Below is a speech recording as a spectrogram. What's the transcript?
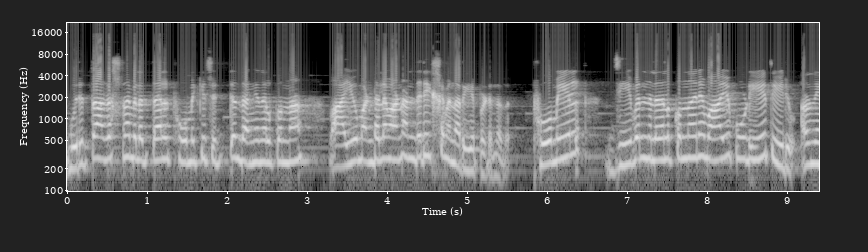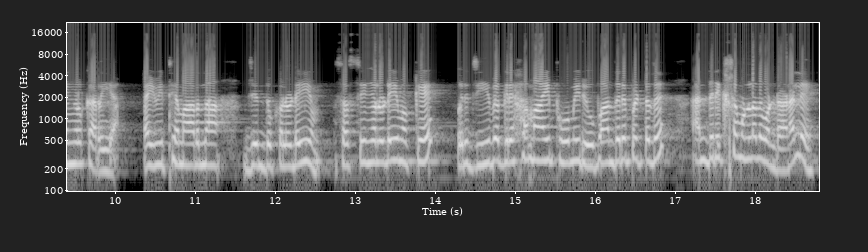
ഗുരുത്വാകർഷണ ബലത്താൽ ഭൂമിക്ക് ചുറ്റും തങ്ങി നിൽക്കുന്ന വായുമണ്ഡലമാണ് അന്തരീക്ഷം എന്നറിയപ്പെടുന്നത്. ഭൂമിയിൽ ജീവൻ നിലനിൽക്കുന്നതിന് വായു കൂടിയേ തീരൂ അത് നിങ്ങൾക്കറിയാം. വൈവിധ്യമാർന്ന ജന്തുക്കളുടെയും സസ്യങ്ങളുടെയും ഒക്കെ ഒരു ജീവഗ്രഹമായി ഭൂമി രൂപാന്തരപ്പെട്ടത് അന്തരീക്ഷമുള്ളത് കൊണ്ടാണല്ലേ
